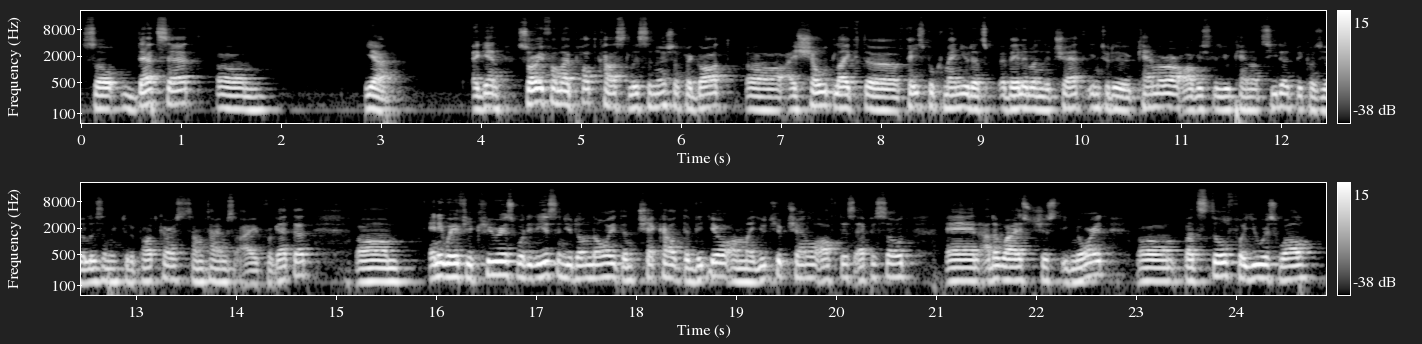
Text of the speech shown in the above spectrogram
So that said, um, yeah, again, sorry for my podcast listeners. I forgot. Uh, I showed like the Facebook menu that's available in the chat into the camera. Obviously, you cannot see that because you're listening to the podcast. Sometimes I forget that. Um, anyway, if you're curious what it is and you don't know it, then check out the video on my YouTube channel of this episode. And otherwise, just ignore it. Uh, but still, for you as well,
